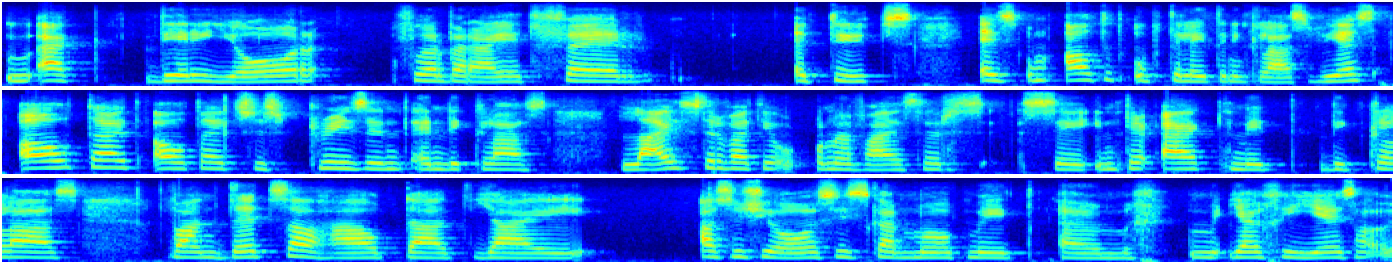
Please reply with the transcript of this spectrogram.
hoe ek deur die jaar voorberei het vir 'n toets is om altyd op te let in die klas. Wees altyd altyd soos present in die klas. Luister wat jou onderwysers sê, interact met die klas want dit sal help dat jy assosiasies kan maak met ehm um, jou geheue sal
